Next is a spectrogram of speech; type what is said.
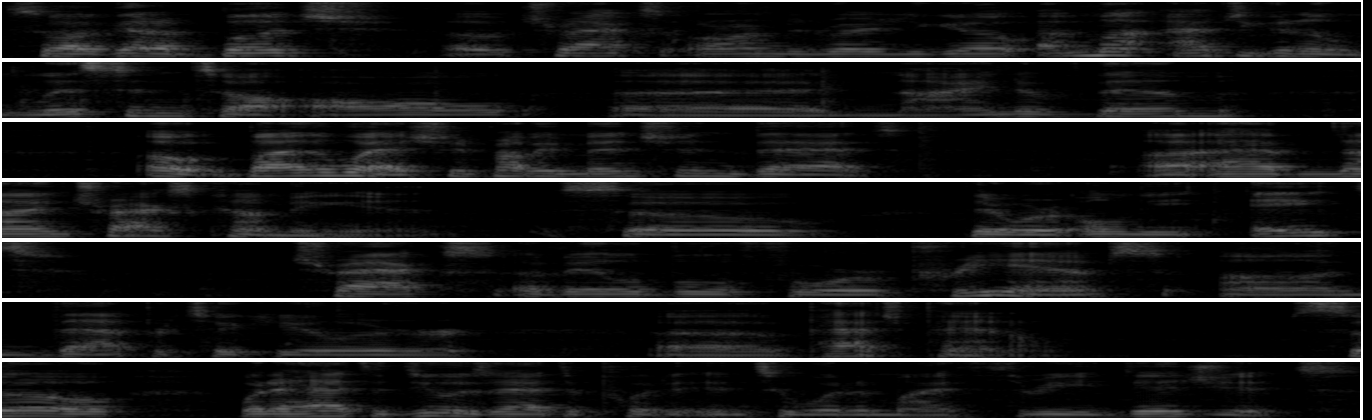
So I've got a bunch of tracks armed and ready to go. I'm not actually going to listen to all uh, nine of them. Oh, by the way, I should probably mention that uh, I have nine tracks coming in. So there were only eight tracks available for preamps on that particular uh, patch panel. So what I had to do is I had to put it into one of my three-digit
